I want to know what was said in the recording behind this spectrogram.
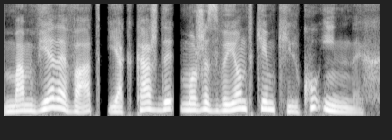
Mam wiele wad, jak każdy, może z wyjątkiem kilku innych.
